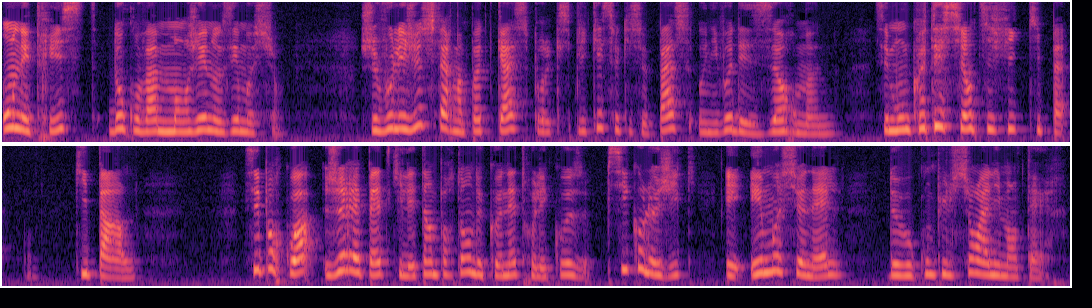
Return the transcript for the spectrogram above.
On est triste, donc on va manger nos émotions. Je voulais juste faire un podcast pour expliquer ce qui se passe au niveau des hormones. C'est mon côté scientifique qui, parle. C'est pourquoi je répète qu'il est important de connaître les causes psychologiques et émotionnelles de vos compulsions alimentaires.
